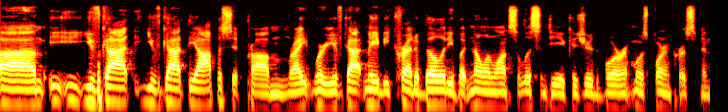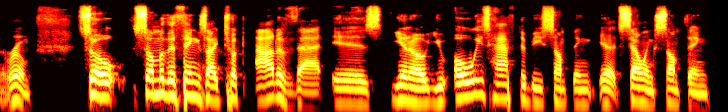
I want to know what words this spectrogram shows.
um, you've got you've got the opposite problem right? Where you've got maybe credibility but no one wants to listen to you because you're the boring, most boring person in the room. So some of the things i took out of that is you know you always have to be something uh, selling something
